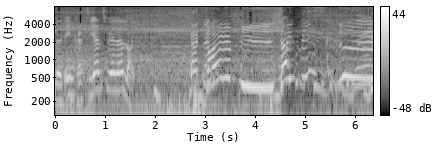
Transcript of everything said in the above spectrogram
eh, de enige echte Jens willen, like. 20 Duimpjes! Duimpjes! Doei!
